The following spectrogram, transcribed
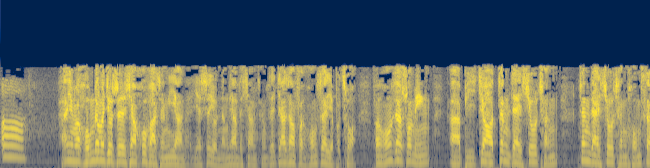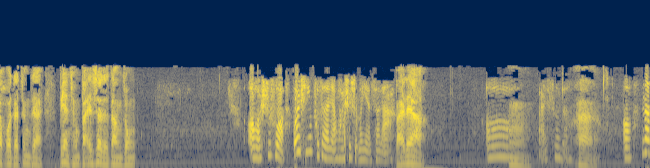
哦，还有嘛，红的嘛就是像护法神一样的，也是有能量的象征。再加上粉红色也不错，粉红色说明啊、比较正在修成，正在修成红色或者正在变成白色的当中。哦，师傅，观世音菩萨的莲花是什么颜色的啊？白的呀，哦，嗯，白色的。啊，哦，那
